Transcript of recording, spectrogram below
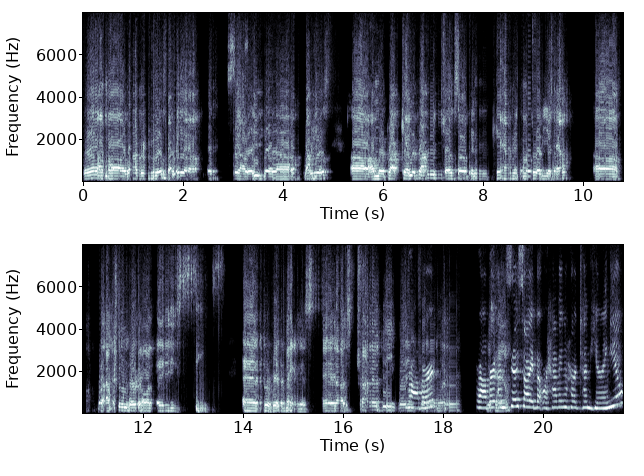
Well, I'm uh, Robert Hills. I may uh, say already, but uh, Robert Hills. Uh, I'm with Pro- Camden Property Trust, so I've been in Camden for 12 years now. Uh, but I'm actually working on ACs and preventive maintenance, and I'm trying to be ready. Robert, Robert, yes, I'm so sorry, but we're having a hard time hearing you.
